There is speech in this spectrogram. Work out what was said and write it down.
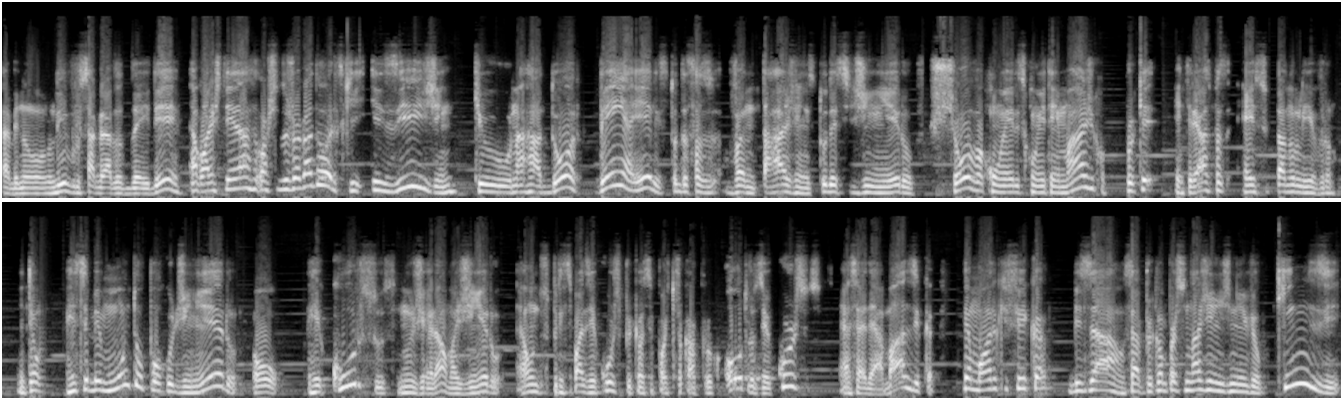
sabe, no livro sagrado do DD. Agora a gente tem a parte dos jogadores, que exigem que o narrador venha a eles todas essas vantagens, todo esse dinheiro, chova com eles com item mágico, porque, entre aspas, é isso que tá no livro. Então, receber muito ou pouco dinheiro, ou recursos no geral, mas dinheiro é um dos principais recursos porque você pode trocar por outros recursos, essa é a ideia básica, tem uma hora que fica bizarro, sabe? Porque um personagem de nível 15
